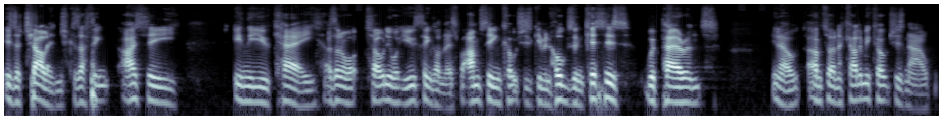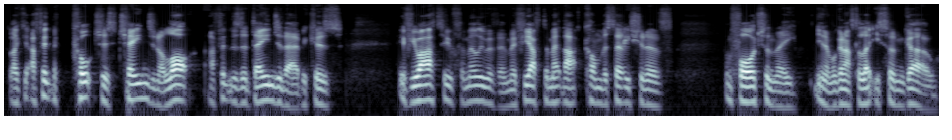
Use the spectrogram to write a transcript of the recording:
is a challenge because I think I see in the UK I don't know what Tony what you think on this but I'm seeing coaches giving hugs and kisses with parents you know, I'm an academy coaches now. Like, I think the culture's changing a lot. I think there's a danger there because if you are too familiar with them, if you have to make that conversation of, unfortunately, you know, we're going to have to let your son go,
